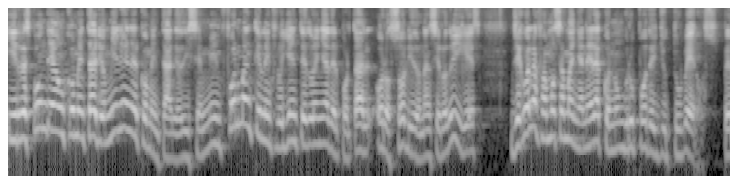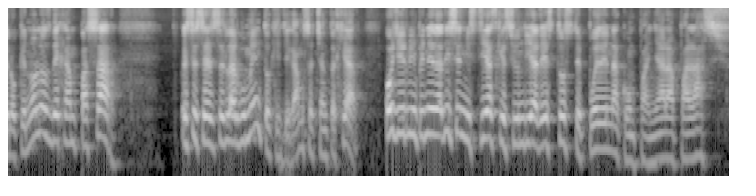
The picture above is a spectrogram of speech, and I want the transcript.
Y responde a un comentario, miren el comentario, dice, me informan que la influyente dueña del portal Oro Sólido, Nancy Rodríguez, llegó a la famosa mañanera con un grupo de youtuberos, pero que no los dejan pasar. Ese es, ese es el argumento que llegamos a chantajear. Oye, Irving Pineda, dicen mis tías que si un día de estos te pueden acompañar a Palacio.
